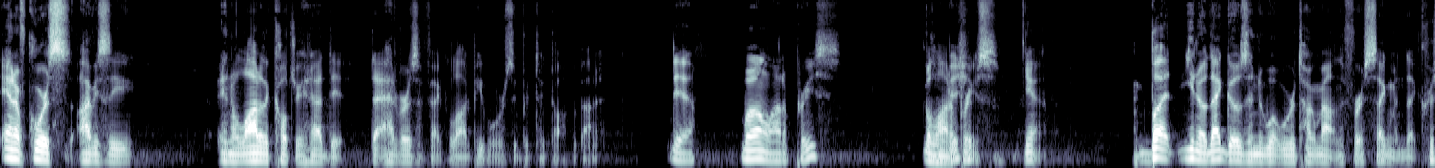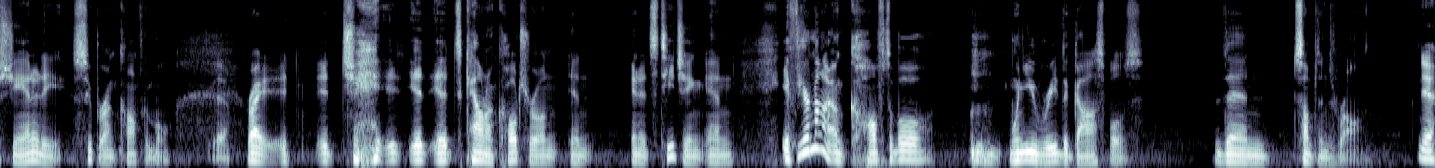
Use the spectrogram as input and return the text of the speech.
And of course, obviously, in a lot of the culture, it had the, the adverse effect. A lot of people were super ticked off about it. Yeah. Well, a lot of priests. A lot of priests. Yeah. But, you know, that goes into what we were talking about in the first segment that Christianity super uncomfortable. Yeah. Right. It it, it, it it's countercultural in, in in its teaching and if you're not uncomfortable when you read the gospels, then something's wrong. Yeah.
